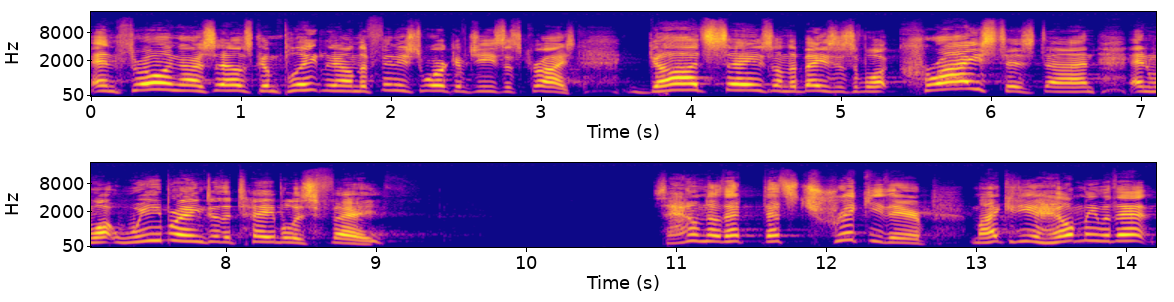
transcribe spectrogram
and throwing ourselves completely on the finished work of Jesus Christ. God saves on the basis of what Christ has done, and what we bring to the table is faith. Say, I don't know, that, that's tricky there. Mike, could you help me with that?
